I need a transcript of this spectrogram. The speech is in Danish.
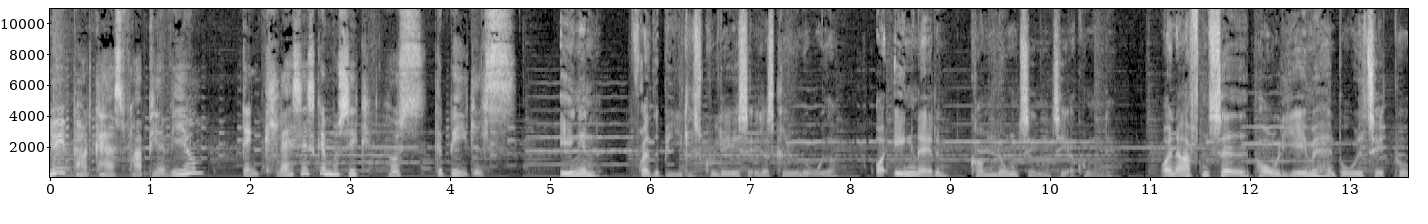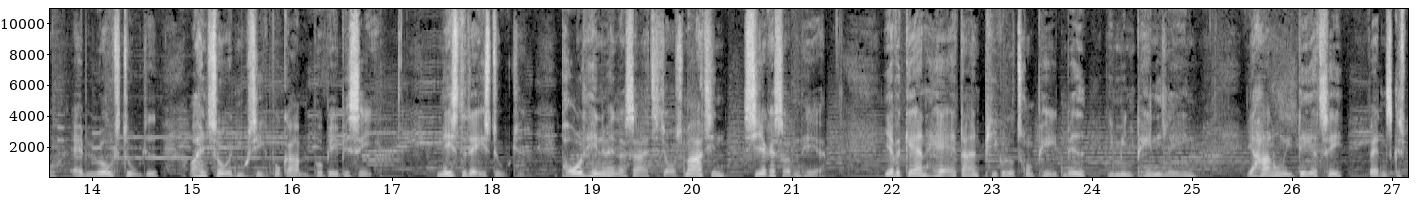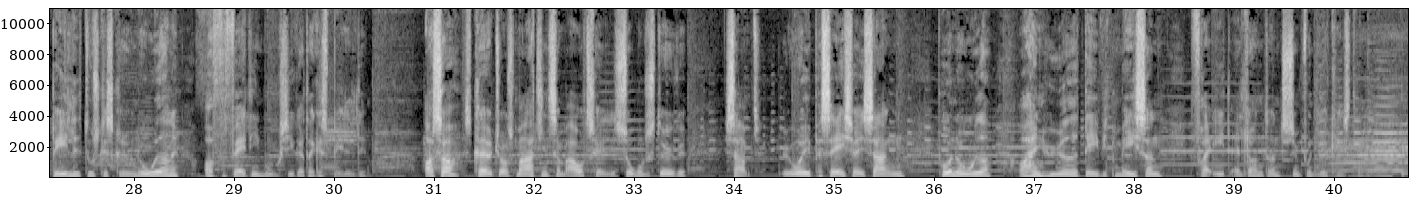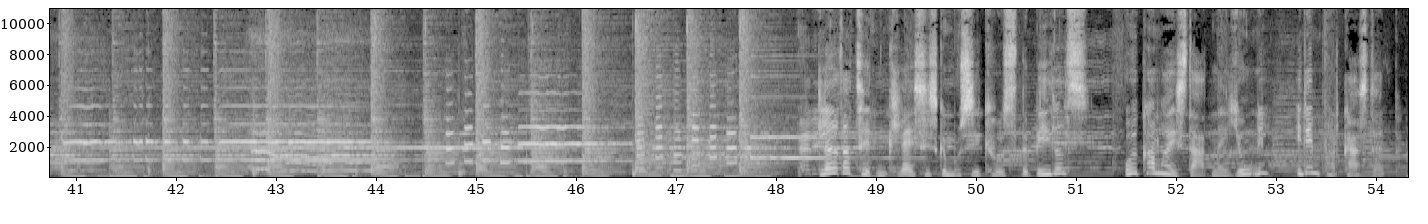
Ny podcast fra Per Vium. Den klassiske musik hos The Beatles. Ingen fra The Beatles kunne læse eller skrive noder, og ingen af dem kom nogensinde til at kunne det. Og en aften sad Paul hjemme, han boede tæt på Abbey Road-studiet, og han så et musikprogram på BBC. Næste dag i studiet. Paul henvender sig til George Martin, cirka sådan her. Jeg vil gerne have, at der er en piccolo-trompet med i min Penny Lane. Jeg har nogle idéer til, hvad den skal spille. Du skal skrive noderne og få fat i en musiker, der kan spille det. Og så skrev George Martin som aftale et solostykke, samt øvrige passager i sangen, på noder, og han hyrede David Mason fra et af Londons symfoniorkestre. Glæd dig til den klassiske musik hos The Beatles. Udkommer i starten af juni i din podcast-app.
